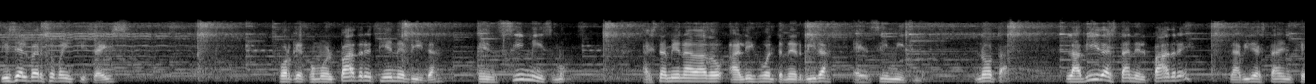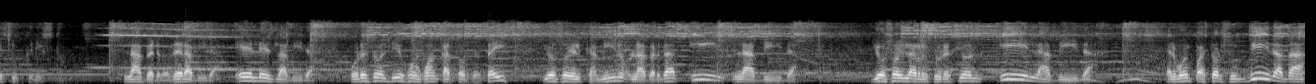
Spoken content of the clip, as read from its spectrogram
Dice el verso 26, porque como el Padre tiene vida en sí mismo, ahí también ha dado al Hijo el tener vida en sí mismo. Nota, la vida está en el Padre, la vida está en Jesucristo la verdadera vida. Él es la vida. Por eso él dijo en Juan 14, 6, yo soy el camino, la verdad y la vida. Yo soy la resurrección y la vida. El buen pastor su vida da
